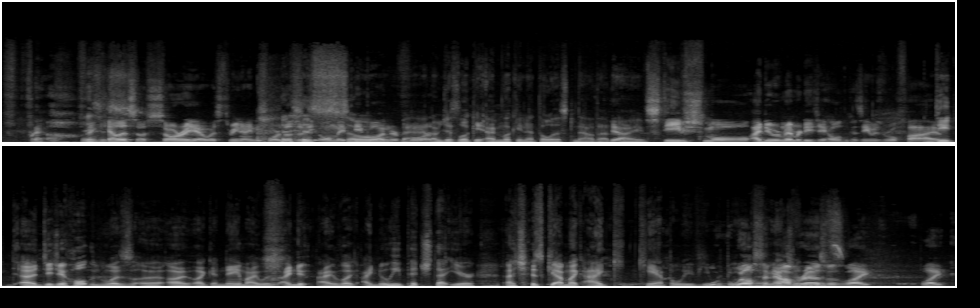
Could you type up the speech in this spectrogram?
Fra- oh, This is- Franquelis Osoria was 394. Those are the only so people under bad. four. I'm just looking. I'm looking at the list now that Yeah, I've. Steve Schmoll. I do remember DJ Houlton because he was Rule Five. D, uh, DJ Houlton was uh, uh, like a name I was I knew I like I knew he pitched that year. I just I'm like I can't believe he would be Wilson the answer to Alvarez was like, like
